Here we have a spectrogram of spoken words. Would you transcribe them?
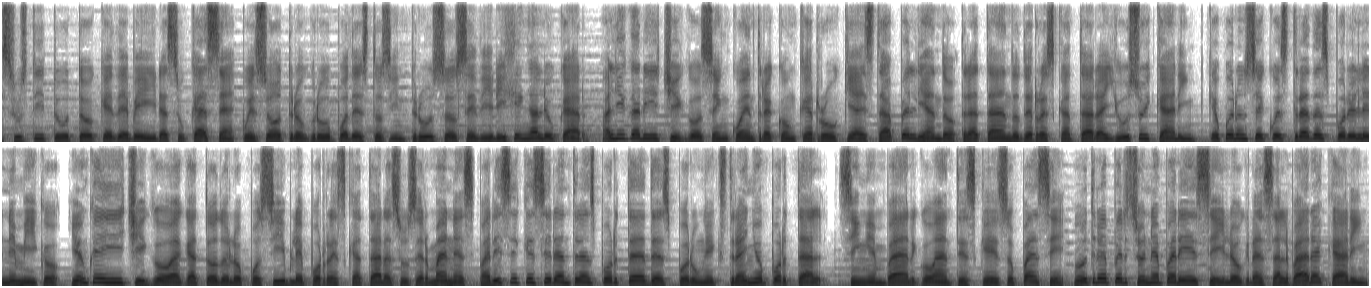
sustituto que debe ir a su casa, pues otro grupo de estos intrusos se dirigen al lugar. Al llegar Ichigo se encuentra con que Rukia está peleando, tratando de rescatar a Yusu y Karin, que fueron secuestradas por el enemigo. Y aunque Ichigo haga todo lo posible por rescatar a sus hermanas, parece que serán transportadas por un extraño portal. Sin embargo, antes que eso pase, otra persona aparece y logra salvar a Karin.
